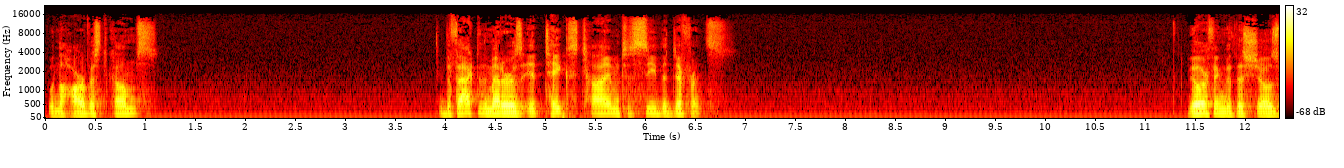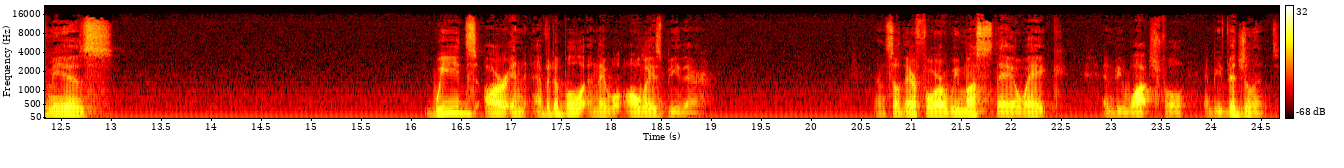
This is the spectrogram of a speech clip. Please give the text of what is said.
when the harvest comes? The fact of the matter is, it takes time to see the difference. The other thing that this shows me is Weeds are inevitable and they will always be there. And so, therefore, we must stay awake and be watchful and be vigilant.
